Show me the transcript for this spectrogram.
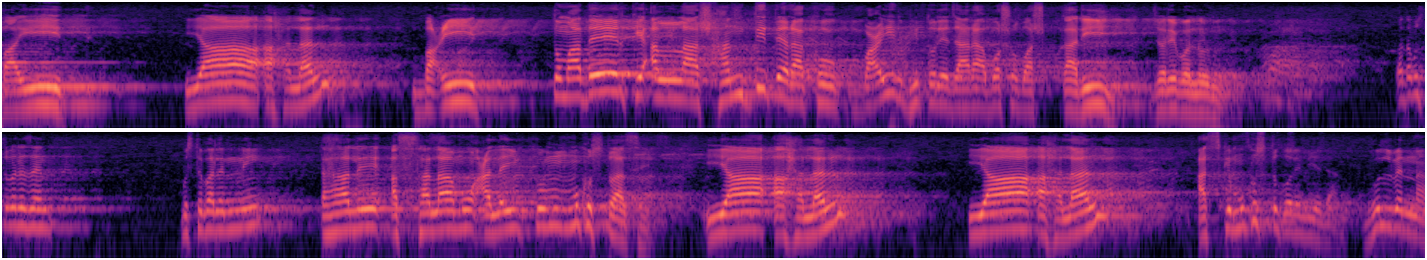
বাইত। ইয়া আহলাল বাইত তোমাদেরকে আল্লাহ শান্তিতে রাখুক। বাড়ির ভিতরে যারা বসবাসকারী, জোরে বলুন। কথা বুঝতে পেরেছেন? বুঝতে পারেননি? তাহলে আসসালামু আলাইকুম মুখস্থ আছে। ইয়া আহলাল ইয়া আহলাল, আজকে মুখস্থ করে নিয়ে যান। ভুলবেন না।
